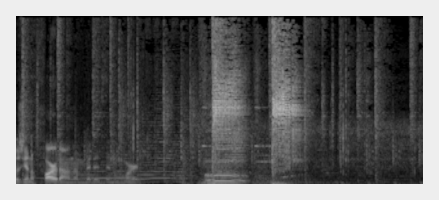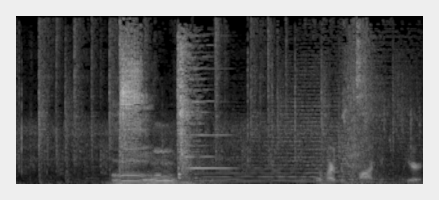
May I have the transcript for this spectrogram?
I was gonna fart on him, but it didn't work. Move. Move. It's so hard to block, it's weird.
